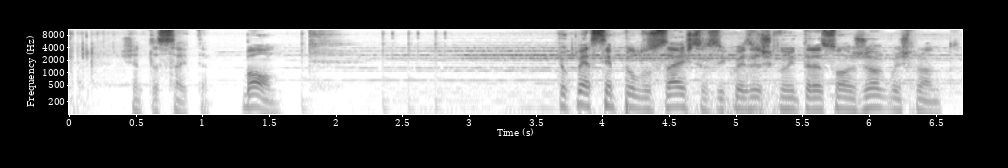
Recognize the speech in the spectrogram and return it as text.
A gente aceita. Bom, eu começo sempre pelos extras e coisas que não interessam ao jogo, mas pronto.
